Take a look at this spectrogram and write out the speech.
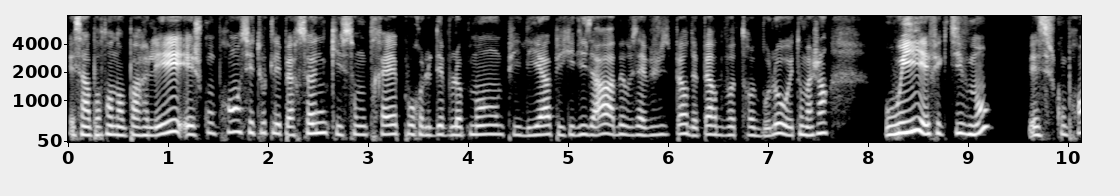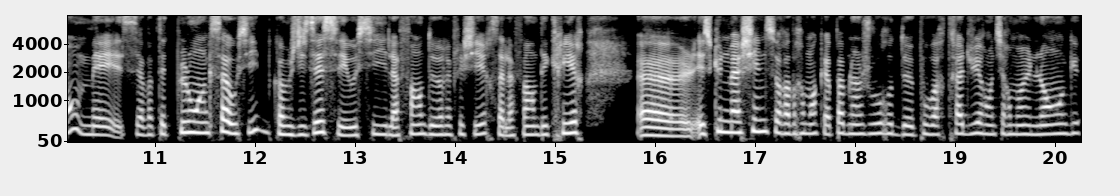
et c'est important d'en parler. Et je comprends aussi toutes les personnes qui sont très pour le développement, puis l'IA, puis qui disent Ah, ben vous avez juste peur de perdre votre boulot et tout machin. Oui, effectivement, et je comprends, mais ça va peut-être plus loin que ça aussi. Comme je disais, c'est aussi la fin de réfléchir, c'est la fin d'écrire. Euh, est-ce qu'une machine sera vraiment capable un jour de pouvoir traduire entièrement une langue,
